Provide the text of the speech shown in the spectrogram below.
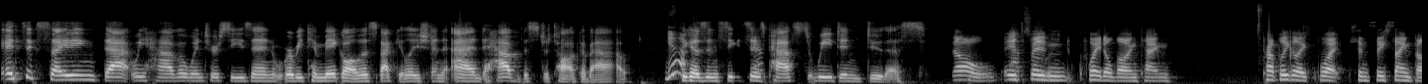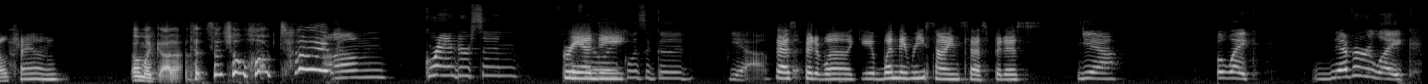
it's exciting that we have a winter season where we can make all this speculation and have this to talk about. Yeah. Because in seasons past we didn't do this. No, it's been quite a long time. Probably like what since they signed Beltran. Oh my god, that's such a long time. um, Granderson. I feel Grandy, like was a good. Yeah. Cespedes. Well, like when they re-signed Cespedes, Yeah. But like, never like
